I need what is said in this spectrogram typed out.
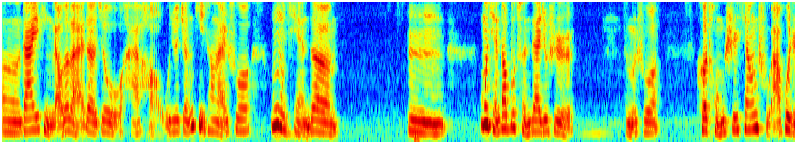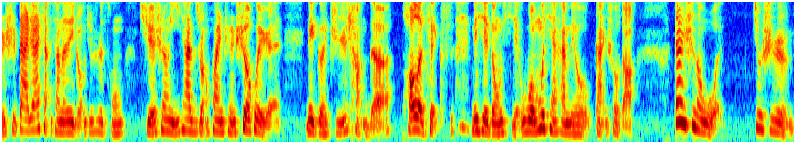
嗯，大家也挺聊得来的，就还好。我觉得整体上来说，目前的，嗯，目前倒不存在就是怎么说和同事相处啊，或者是大家想象的那种，就是从学生一下子转换成社会人，那个职场的 politics 那些东西，我目前还没有感受到。但是呢，我就是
